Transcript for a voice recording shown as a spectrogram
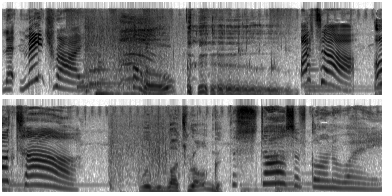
Let me try. Hello. Otter! Otter! Well, what's wrong? The stars have gone away.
